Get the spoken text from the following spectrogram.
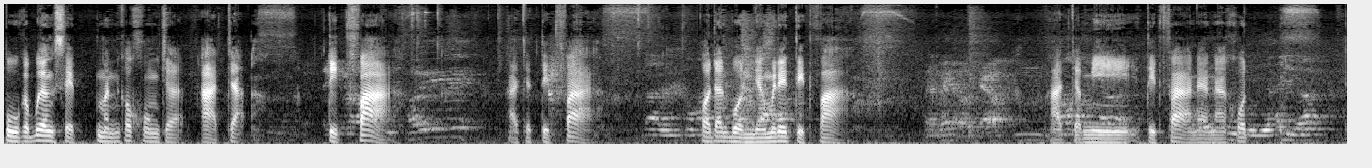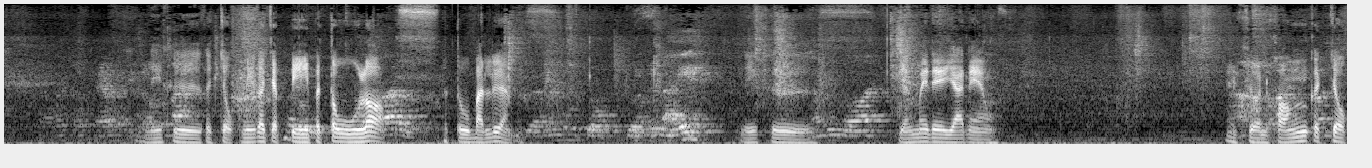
ปูกระเบื้องเสร็จมันก็คงจะอาจจะติดฝ้า อาจจะติดฝ้า เพราะด้านบนยังไม่ได้ติดฝ้า อาจจะมีติดฝ้าในอนาคตนนี้คือกระจกนี้ก็จะมีประตูรอบประตูบานเลื่อน นี่คือยังไม่ได้ยาแนว ส่วนของกระจก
